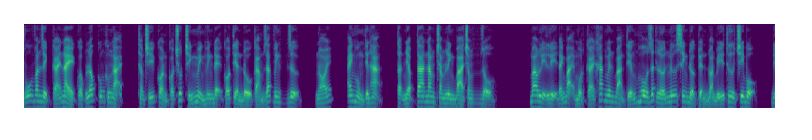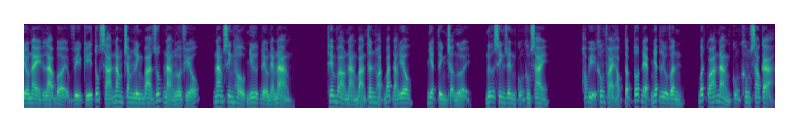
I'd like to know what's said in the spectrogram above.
vũ văn dịch cái này cộc lốc cũng không ngại, thậm chí còn có chút chính mình huynh đệ có tiền đồ cảm giác vinh dự, nói, anh hùng thiên hạ, tận nhập ta năm trăm linh ba trong rổ mao lị lị đánh bại một cái khác nguyên bản tiếng hô rất lớn nữ sinh được tuyển đoàn bí thư tri bộ, điều này là bởi vì ký túc xá năm trăm linh ba giúp nàng lôi phiếu, nam sinh hầu như đều ném nàng. Thêm vào nàng bản thân hoạt bát đáng yêu, nhiệt tình trợ người, nữ sinh duyên cũng không sai. Học ủy không phải học tập tốt đẹp nhất lưu vân, bất quá nàng cũng không sao cả,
